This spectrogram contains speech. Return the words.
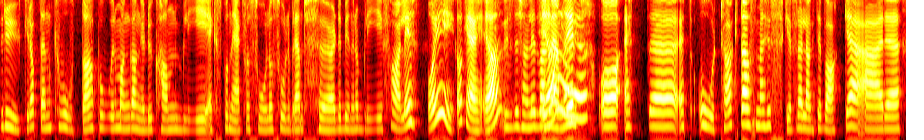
bruker opp den kvota på hvor mange ganger du kan bli eksponert for sol og solbrent før det begynner å bli farlig. Oi, OK. Ja. Hvis du skjønner litt hva ja, jeg mener. Ja, ja. Og et, eh, et ordtak da, som jeg husker fra langt tilbake, er eh,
